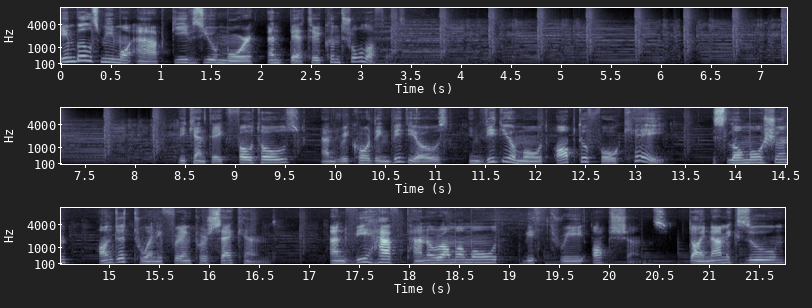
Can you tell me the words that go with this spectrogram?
Gimbal's Mimo app gives you more and better control of it. We can take photos and recording videos in video mode up to 4K, slow motion under 20 frames per second. And we have panorama mode with three options, dynamic zoom,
